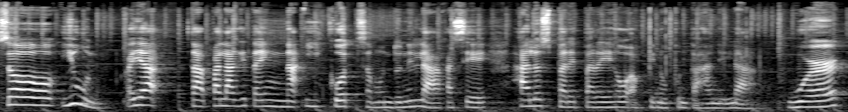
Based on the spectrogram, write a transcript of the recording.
So, yun. Kaya ta, palagi tayong naikot sa mundo nila kasi halos pare-pareho ang pinupuntahan nila. Work,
